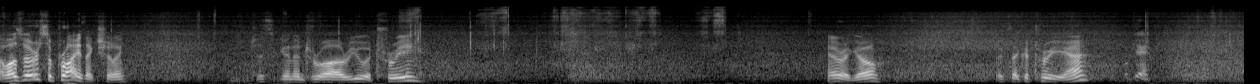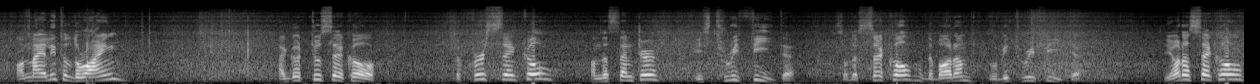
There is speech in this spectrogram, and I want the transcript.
I was very surprised actually. Just gonna draw you a tree. Here we go. Looks like a tree, yeah? Okay. On my little drawing, I got two circles. The first circle on the center is three feet. So the circle at the bottom will be three feet. The other circle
